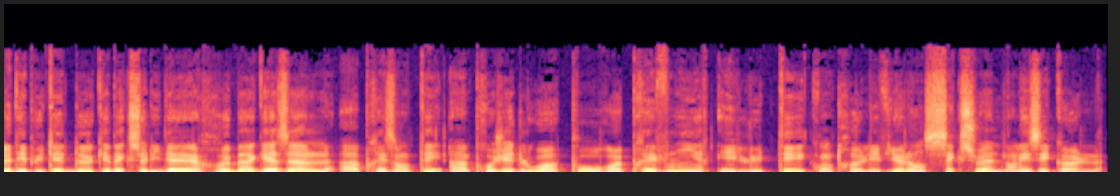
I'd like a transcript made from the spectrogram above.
La députée de Québec solidaire Ruba Gazal a présenté un projet de loi pour prévenir et lutter contre les violences sexuelles dans les écoles.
